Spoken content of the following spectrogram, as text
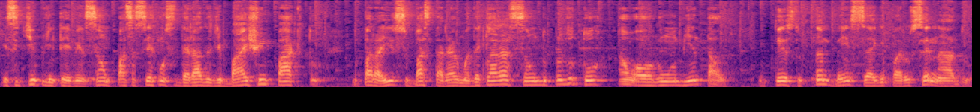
Esse tipo de intervenção passa a ser considerada de baixo impacto e, para isso, bastará uma declaração do produtor ao órgão ambiental. O texto também segue para o Senado.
